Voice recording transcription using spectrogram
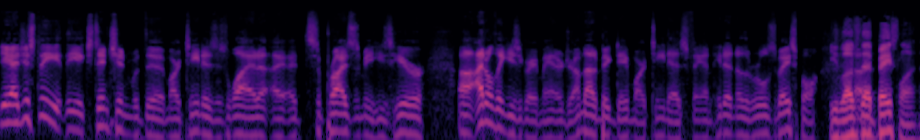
Yeah, just the, the extension with the Martinez is why it, it surprises me he's here. Uh, I don't think he's a great manager. I'm not a big Dave Martinez fan. He doesn't know the rules of baseball. He loves uh, that baseline.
